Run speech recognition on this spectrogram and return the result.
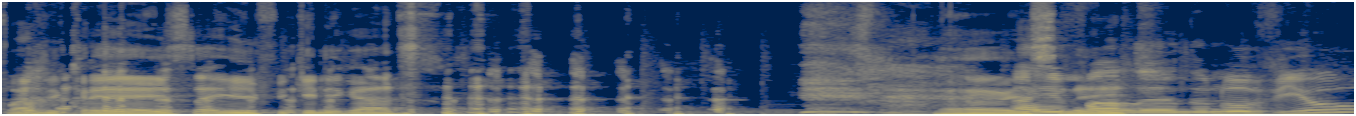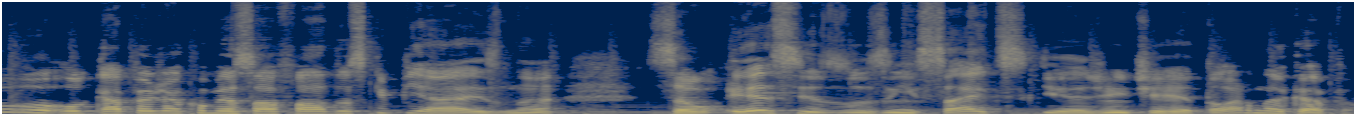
Pode crer, é isso aí, fiquem ligados. É, aí falando no View, o Capel já começou a falar dos KPIs, né? São esses os insights que a gente retorna, Capel?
